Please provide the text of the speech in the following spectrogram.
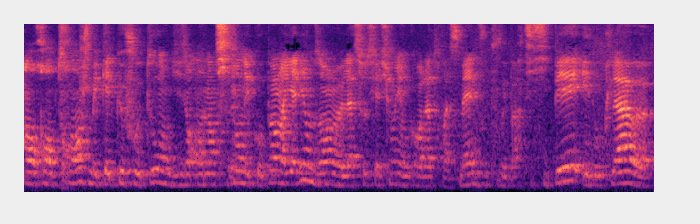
en rentrant, je mets quelques photos en, disant, en incitant les copains à y aller, en disant l'association est encore là trois semaines, vous pouvez participer. Et donc là,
